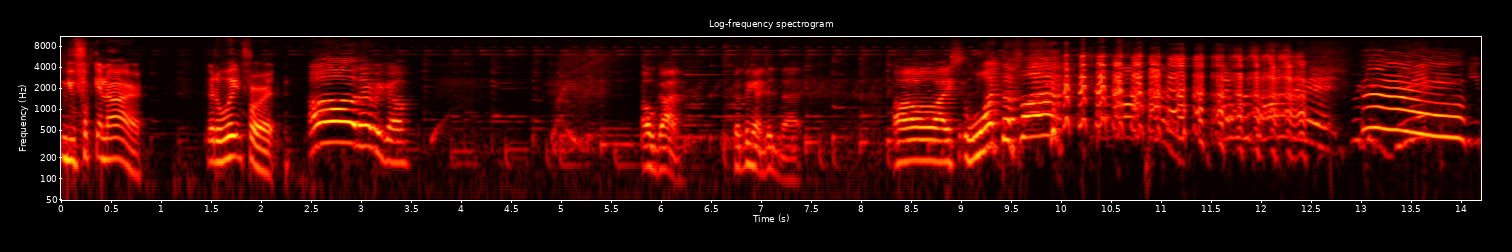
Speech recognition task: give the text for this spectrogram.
You fucking are. Gotta wait for it. Oh, there we go. Oh god, good thing I did that. Oh, I see. What the fuck? I was on it. Freaking dick. he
